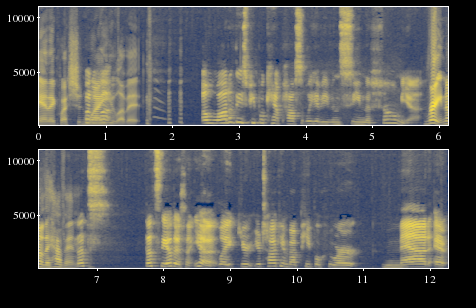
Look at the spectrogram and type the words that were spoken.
and I question But why lot- you love it. A lot of these people can't possibly have even seen the film yet. right, no they haven't. That's that's the other thing. Yeah, like you're you're talking about people who are mad at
